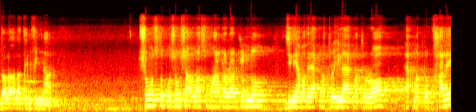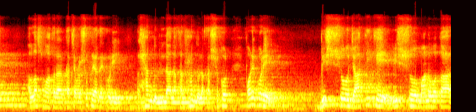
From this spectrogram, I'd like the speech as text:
ضلالة في النار সমস্ত প্রশংসা আল্লাহ সুবহানাহু জন্য যিনি আমাদের একমাত্র ইলা একমাত্র রব একমাত্র খালেক আল্লাহ সুবহানাহু কাছে আমরা শুকরিয়া আদায় করি আলহামদুলিল্লাহ আল্লাহ আলহামদুল্লাহ কার শুকর। পরে পরে বিশ্ব জাতিকে, বিশ্ব মানবতার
